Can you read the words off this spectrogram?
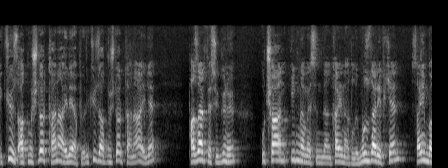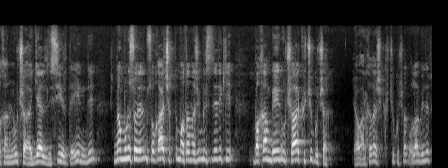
264 tane aile yapıyor. 264 tane aile pazartesi günü uçağın inmemesinden kaynaklı muzdaripken Sayın Bakan'ın uçağı geldi Siirt'e indi. Şimdi ben bunu söyledim sokağa çıktım vatandaşın birisi dedi ki Bakan Bey'in uçağı küçük uçak. Ya arkadaş küçük uçak olabilir.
